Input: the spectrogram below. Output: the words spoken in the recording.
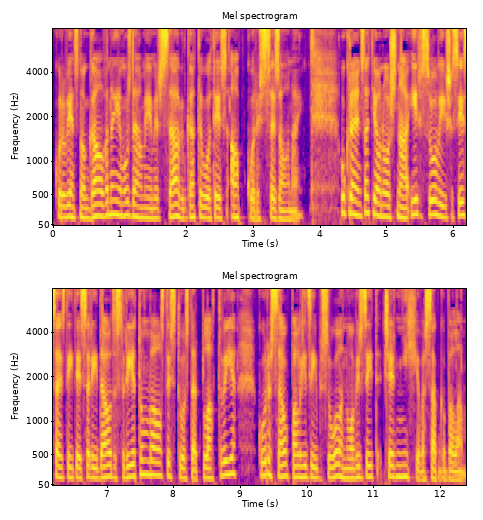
kuru viens no galvenajiem uzdevumiem ir sākt gatavoties apkures sezonai. Ukrainas atjaunošanā ir solījušas iesaistīties arī daudzas rietumvalstis, tostarp Latvija, kura savu palīdzību sola novirzīt Černihivas apgabalam.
